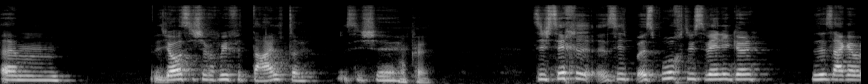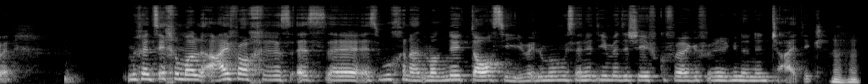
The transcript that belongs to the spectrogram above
ähm, ja, es ist einfach wie verteilter. Es ist, äh, okay. Es ist sicher, es, ist, es braucht uns weniger, ich sagen, wir können sicher mal einfacher ein, ein, äh, ein Wochenende mal nicht da sein, weil man muss ja nicht immer den Chef fragen für irgendeine Entscheidung. Mhm.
